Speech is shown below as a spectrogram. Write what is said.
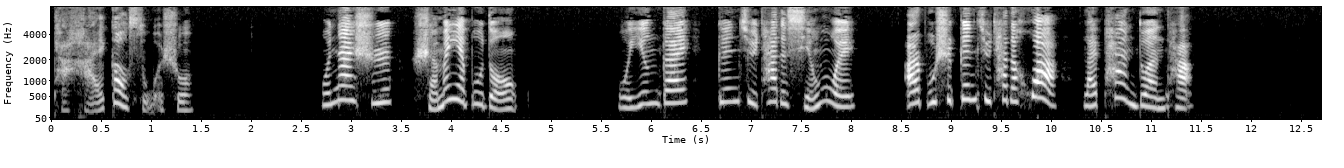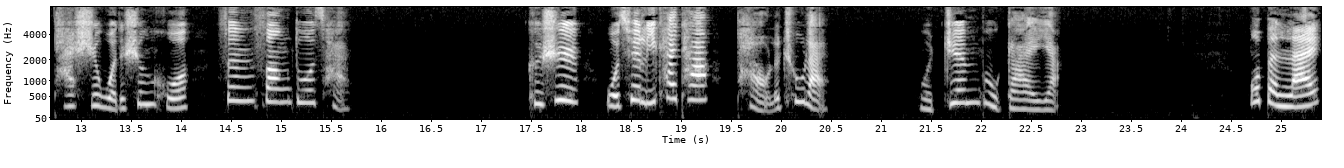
他还告诉我说：“我那时什么也不懂，我应该根据他的行为，而不是根据他的话来判断他。他使我的生活芬芳多彩，可是。”我却离开他跑了出来，我真不该呀！我本来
